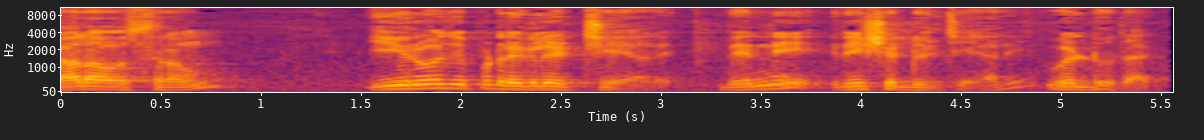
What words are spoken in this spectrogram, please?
చాలా అవసరం. ఈ రోజు ఇప్పుడు రెగ్యులేట్ చేయాలి. దీన్ని రీషెడ్యూల్ చేయాలి. విల్ డూ దాట్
